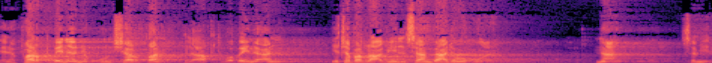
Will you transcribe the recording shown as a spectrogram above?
يعني فرق بين أن يكون شرطا في العقد وبين أن يتبرع به الإنسان بعد وقوعه. نعم. سمير.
